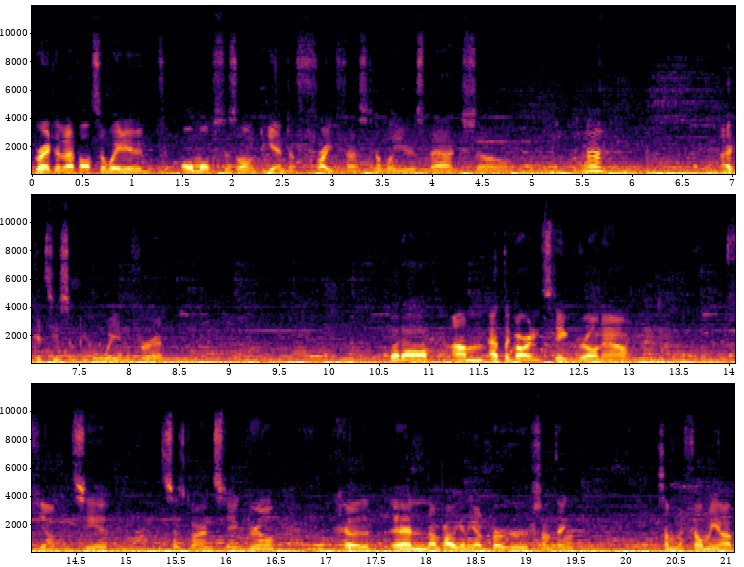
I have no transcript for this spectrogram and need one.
granted, I've also waited almost as long to get into Fright Fest a couple years back, so eh, I could see some people waiting for it. But uh, I'm at the Garden State Grill now. If y'all can see it, it says Garden State Grill. Uh, and I'm probably gonna get a burger or something. Something to fill me up.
